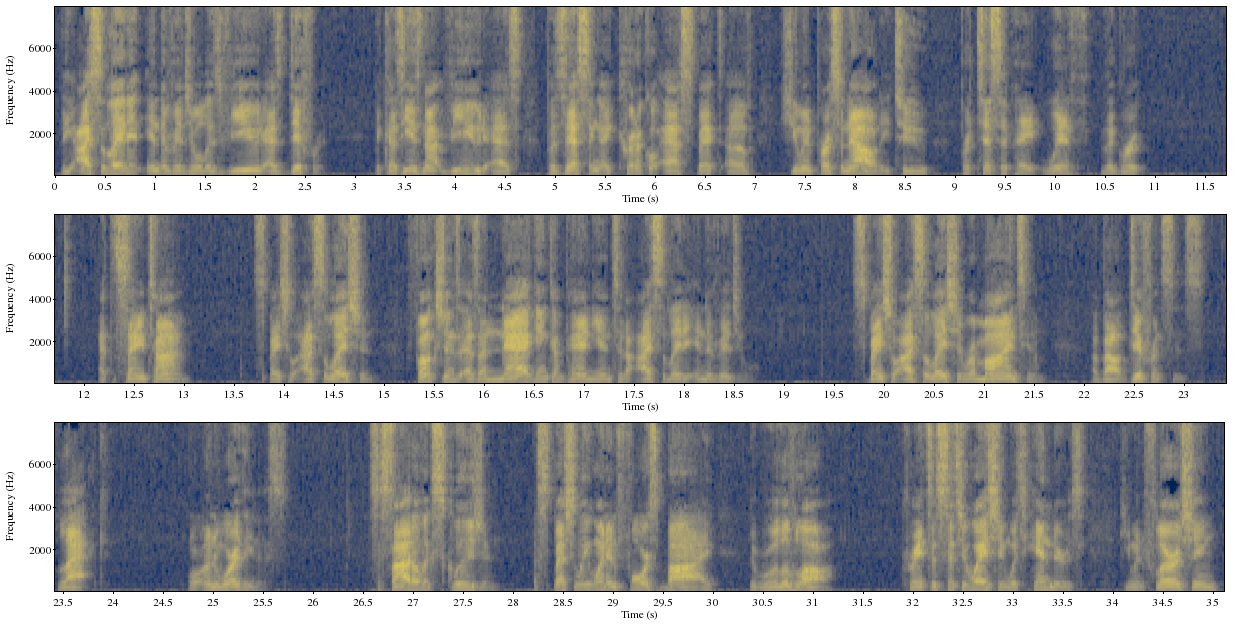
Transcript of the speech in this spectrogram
The isolated individual is viewed as different because he is not viewed as possessing a critical aspect of human personality to participate with the group. At the same time, spatial isolation functions as a nagging companion to the isolated individual. Spatial isolation reminds him about differences, lack, or unworthiness. Societal exclusion, especially when enforced by the rule of law, creates a situation which hinders human flourishing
